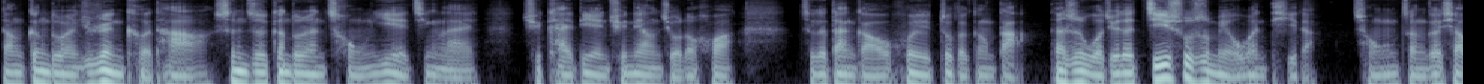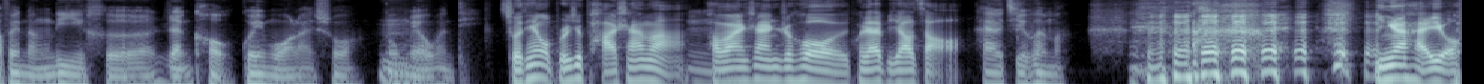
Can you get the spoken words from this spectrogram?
让更多人去认可它，甚至更多人从业进来去开店去酿酒的话，这个蛋糕会做得更大。但是我觉得基数是没有问题的，从整个消费能力和人口规模来说都没有问题。昨天我不是去爬山嘛，嗯爬完山之后回来比较早，还有机会吗？应该还有。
